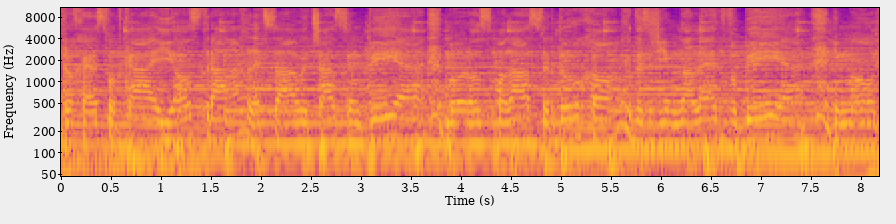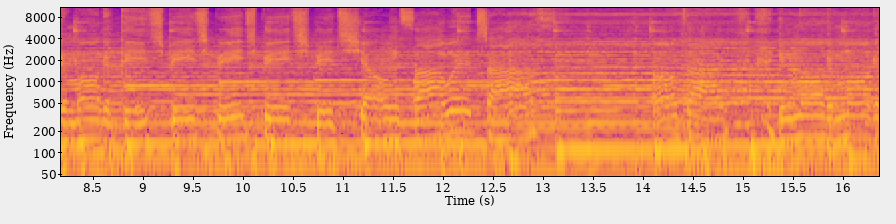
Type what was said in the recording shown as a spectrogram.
Trochę słodka i ostra, lecz cały czas ją piję Bo rozpala serducho, gdy z zimna ledwo bije. I mogę, mogę pić, pić, pić, pić, pić ją cały czas. O tak. I mogę, mogę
